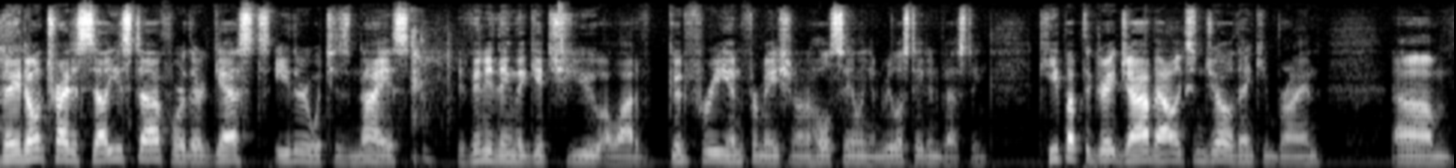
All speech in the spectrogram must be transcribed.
they don't try to sell you stuff or their guests either, which is nice. If anything, they get you a lot of good free information on wholesaling and real estate investing. Keep up the great job, Alex and Joe. Thank you, Brian. Um,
